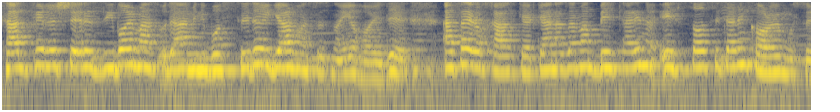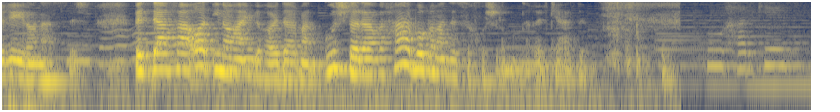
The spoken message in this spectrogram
تلفیق شعر زیبای مسعود امینی با صدای گرم و استثنایی هایده اثری رو خلق کرد که نظر من بهترین و احساسی ترین کارهای موسیقی ایران هستش. به دفعات این آهنگ هایده من گوش دادم و هر بار به من حس خوش رو منتقل کرده. او هرگز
